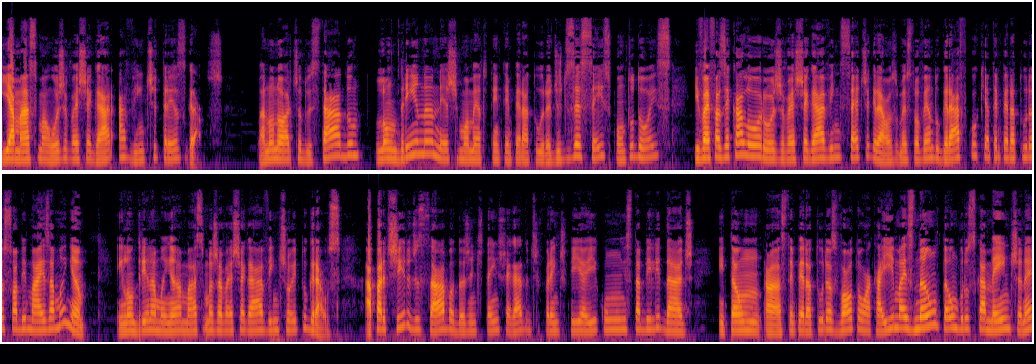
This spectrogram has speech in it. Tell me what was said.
e a máxima hoje vai chegar a 23 graus. Lá no norte do estado, Londrina, neste momento tem temperatura de 16,2 e vai fazer calor hoje, vai chegar a 27 graus. Mas estou vendo o gráfico que a temperatura sobe mais amanhã. Em Londrina, amanhã a máxima já vai chegar a 28 graus. A partir de sábado, a gente tem chegada de frente fria aí com instabilidade. Então, as temperaturas voltam a cair, mas não tão bruscamente, né?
